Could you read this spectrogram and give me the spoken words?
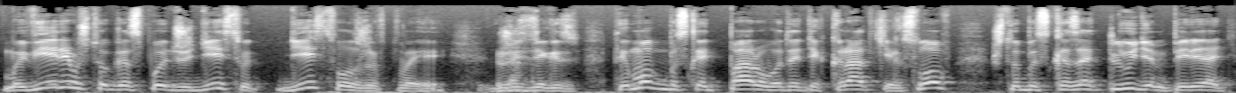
мы верим, что Господь же действует, действовал же в твоей да. жизни. Ты мог бы сказать пару вот этих кратких слов, чтобы сказать людям, передать,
